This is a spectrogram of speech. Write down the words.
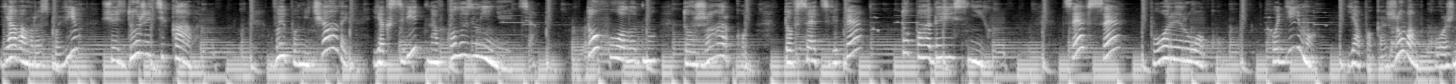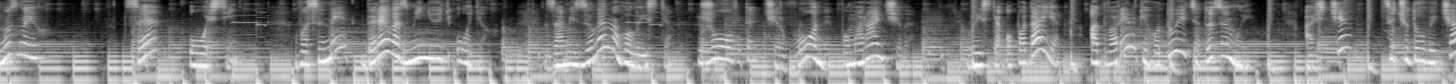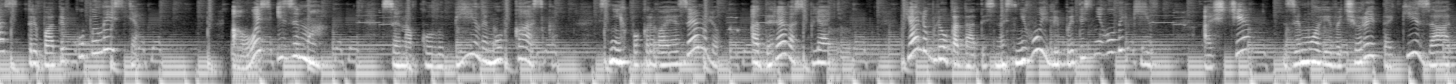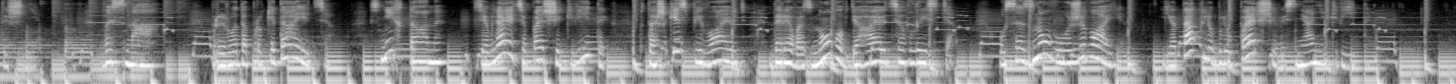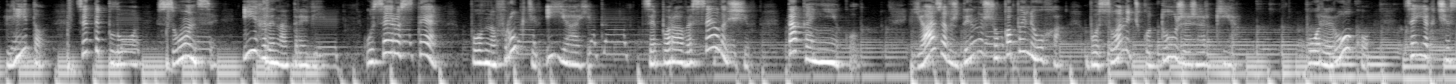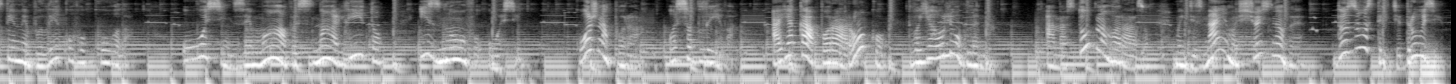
я вам розповім щось дуже цікаве. Ви помічали, як світ навколо змінюється? То холодно, то жарко, то все цвіте, то падає сніг. Це все пори року. Ходімо, я покажу вам кожну з них. Це осінь. Восени дерева змінюють одяг. Замість зеленого листя жовте, червоне, помаранчеве. Листя опадає, а тваринки готуються до зими. А ще це чудовий час стрибати в купи листя. А ось і зима. Все навколо біле, мов казка. Сніг покриває землю, а дерева сплять. Я люблю кататись на снігу і ліпити сніговиків. А ще зимові вечори такі затишні. Весна. Природа прокидається, сніг тане, з'являються перші квіти, пташки співають, дерева знову вдягаються в листя. Усе знову оживає. Я так люблю перші весняні квіти. Літо це тепло, сонце, ігри на траві. Усе росте, повно фруктів і ягід. Це пора веселощів та канікул. Я завжди ношу капелюха, бо сонечко дуже жарке. Пори року це як частини великого кола. Осінь, зима, весна, літо і знову осінь. Кожна пора особлива. А яка пора року твоя улюблена? А наступного разу ми дізнаємось щось нове. До зустрічі, друзі!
